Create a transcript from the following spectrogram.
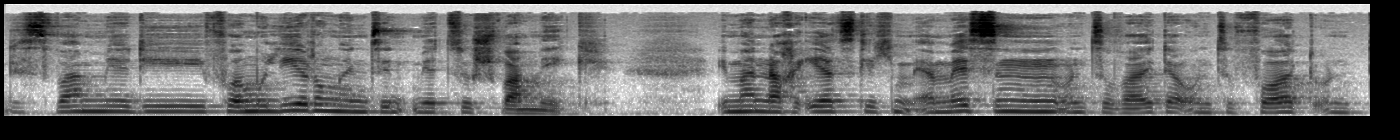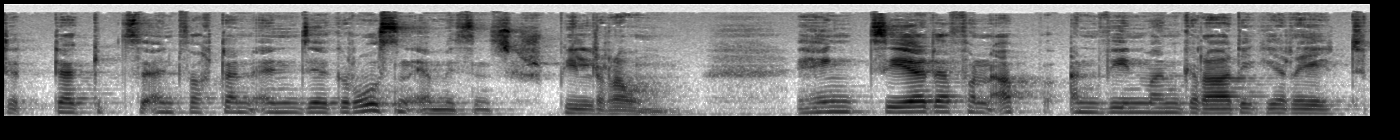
Das war mir, die Formulierungen sind mir zu schwammig. Immer nach ärztlichem Ermessen und so weiter und so fort. Und da gibt es einfach dann einen sehr großen Ermessensspielraum. Hängt sehr davon ab, an wen man gerade gerät.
